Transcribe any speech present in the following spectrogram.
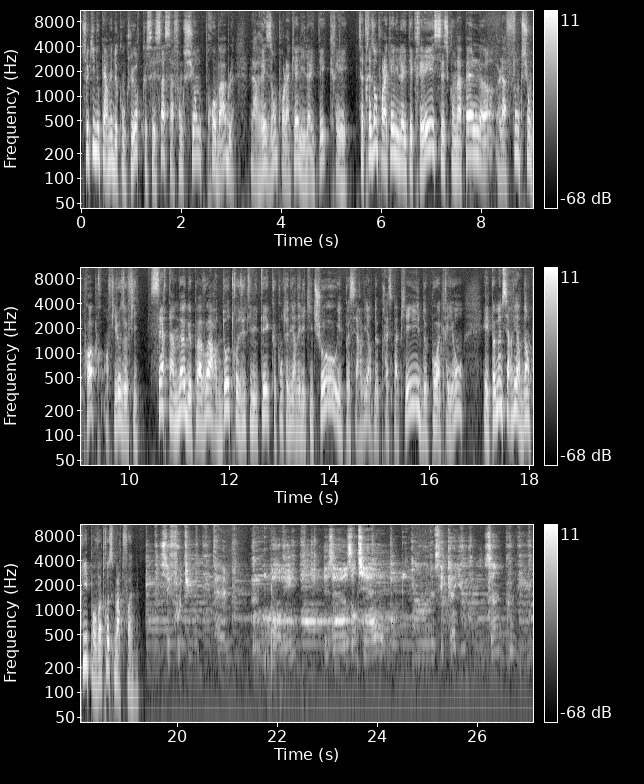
ce qui nous permet de conclure que c'est ça sa fonction probable, la raison pour laquelle il a été créé. Cette raison pour laquelle il a été créé, c'est ce qu'on appelle la fonction propre en philosophie. Certes, un mug peut avoir d'autres utilités que contenir des liquides chauds, il peut servir de presse-papier, de pot à crayon, et il peut même servir d'ampli pour votre smartphone. C'est foutu, elle peut parler des heures entières de ces cailloux inconnus.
